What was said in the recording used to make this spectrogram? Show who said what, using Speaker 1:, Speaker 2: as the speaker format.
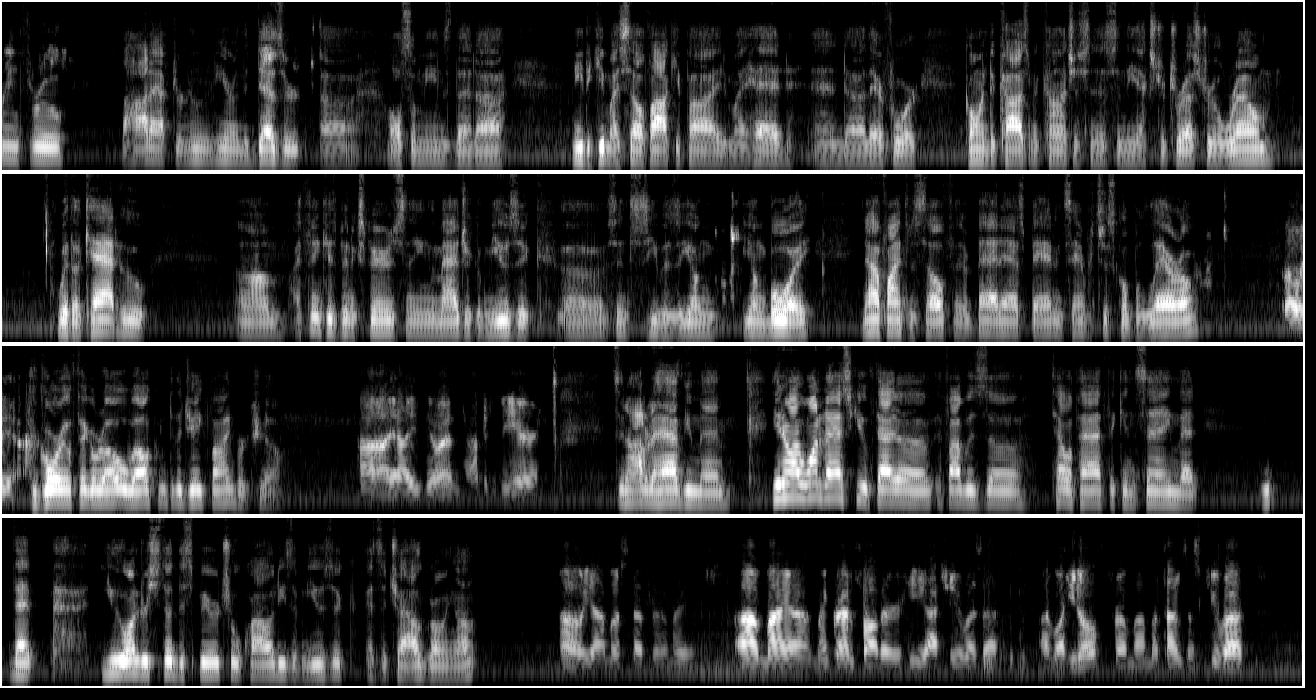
Speaker 1: burning through the hot afternoon here in the desert uh, also means that uh, I need to keep myself occupied in my head, and uh, therefore going to cosmic consciousness in the extraterrestrial realm with a cat who um, I think has been experiencing the magic of music uh, since he was a young young boy. Now finds himself in a badass band in San Francisco, Bolero.
Speaker 2: Oh yeah.
Speaker 1: Gregorio Figueroa, welcome to the Jake Feinberg Show.
Speaker 2: Hi, how you doing? Happy to be here.
Speaker 1: It's an honor to have you, man. You know, I wanted to ask you if that uh, if I was uh, telepathic in saying that that you understood the spiritual qualities of music as a child growing up.
Speaker 2: Oh yeah, most definitely. Uh, my uh, my grandfather, he actually was a, a guajiro from uh, Matanzas, Cuba,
